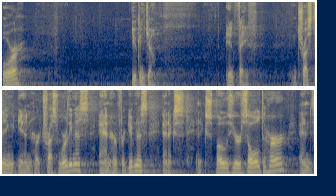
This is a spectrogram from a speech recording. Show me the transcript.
Or you can jump in faith and trusting in her trustworthiness and her forgiveness and, ex- and expose your soul to her and,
